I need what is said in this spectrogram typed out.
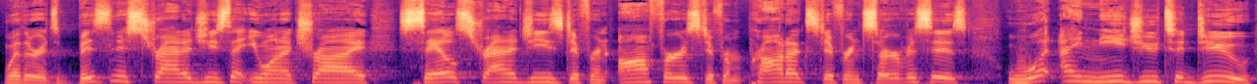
whether it's business strategies that you want to try, sales strategies, different offers, different products, different services, what I need you to do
